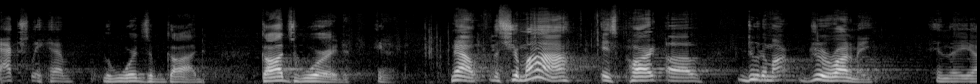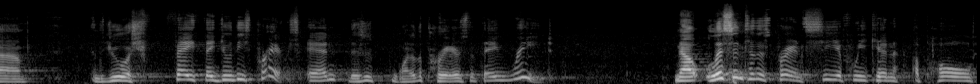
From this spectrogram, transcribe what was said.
actually have the words of God, God's word in it. Now, the Shema is part of Deuteronomy. In the, uh, in the Jewish faith, they do these prayers, and this is one of the prayers that they read. Now, listen to this prayer and see if we can uphold,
